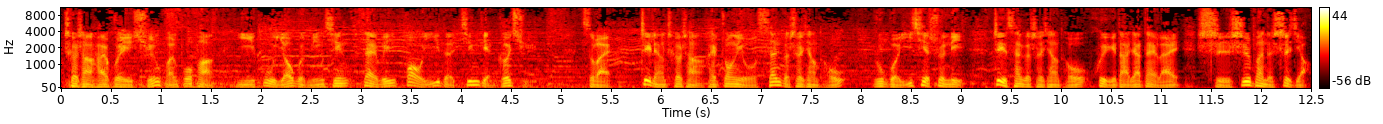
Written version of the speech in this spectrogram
车上还会循环播放已故摇滚明星戴维·鲍伊的经典歌曲。此外，这辆车上还装有三个摄像头，如果一切顺利，这三个摄像头会给大家带来史诗般的视角。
